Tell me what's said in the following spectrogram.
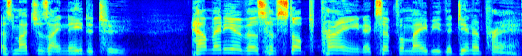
as much as I needed to. How many of us have stopped praying except for maybe the dinner prayer?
